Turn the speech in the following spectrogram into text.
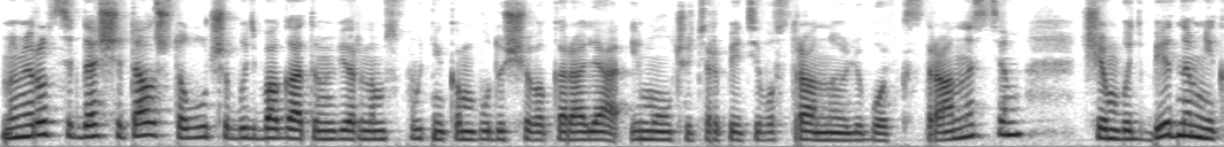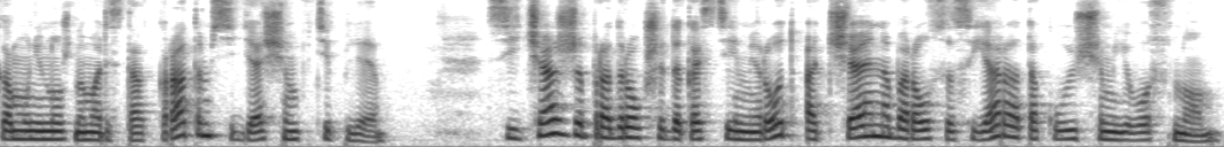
Но Мирот всегда считал, что лучше быть богатым верным спутником будущего короля и молча терпеть его странную любовь к странностям, чем быть бедным, никому не нужным аристократом, сидящим в тепле. Сейчас же продрогший до костей Мирот отчаянно боролся с яро атакующим его сном.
